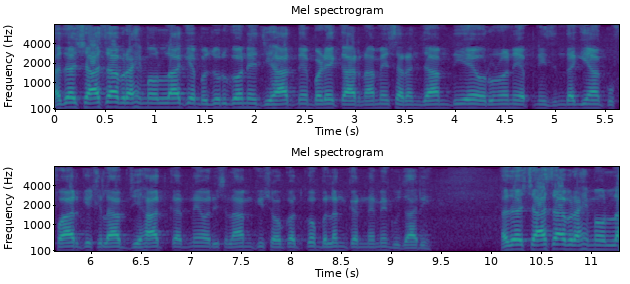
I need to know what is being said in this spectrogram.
حضرت شاہ صاحب رحمہ اللہ کے بزرگوں نے جہاد میں بڑے کارنامے سر انجام دیے اور انہوں نے اپنی زندگیاں کفار کے خلاف جہاد کرنے اور اسلام کی شوکت کو بلند کرنے میں گزاری۔ حضرت شاہ صاحب رحمہ اللہ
